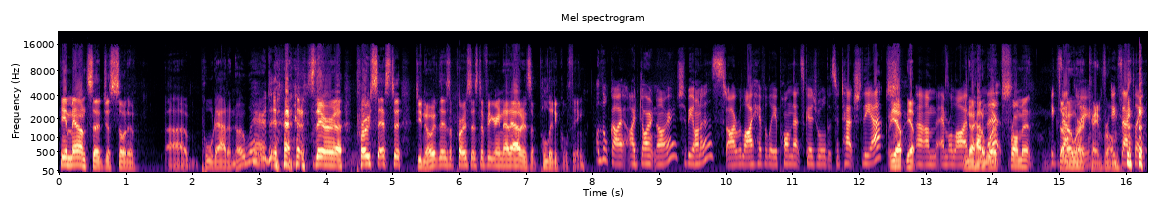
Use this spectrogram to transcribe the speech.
the amounts are just sort of. Uh, pulled out of nowhere. is there a process to? Do you know if there's a process to figuring that out, or is it a political thing? Look, I, I don't know, to be honest. I rely heavily upon that schedule that's attached to the Act. Yep, yep. Um, and rely You know how to upon work from it. Exactly. Don't know where it came from. exactly.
